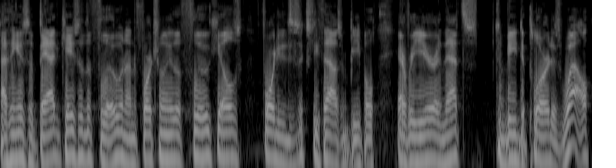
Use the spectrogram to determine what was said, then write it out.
I think it's a bad case of the flu, and unfortunately, the flu kills 40 to 60,000 people every year, and that's to be deplored as well.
